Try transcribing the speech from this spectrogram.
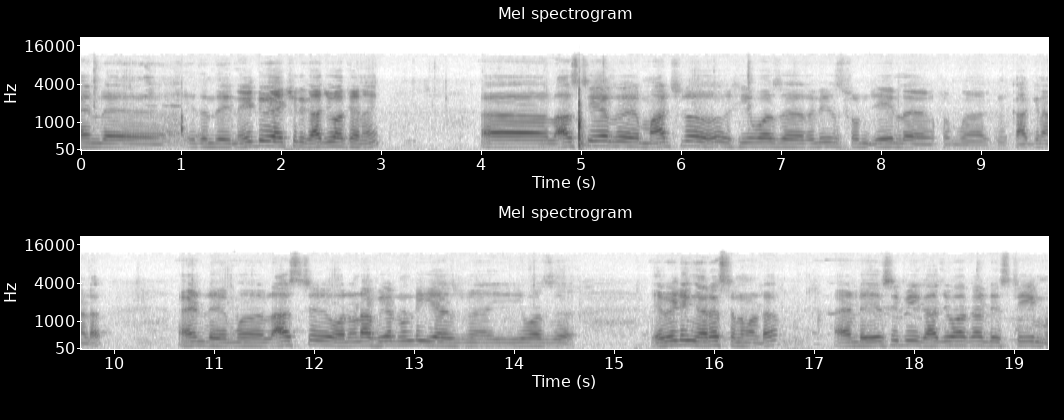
అండ్ ఇతని నేటివ్ యాక్చువల్లీ గాజువాకానే లాస్ట్ ఇయర్ మార్చ్లో he was release from jail from Kakinada and last one and half year నుండి హీ వాజ్ ఎవేడింగ్ అరెస్ట్ అనమాట and ACP Gajuwaka and his team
